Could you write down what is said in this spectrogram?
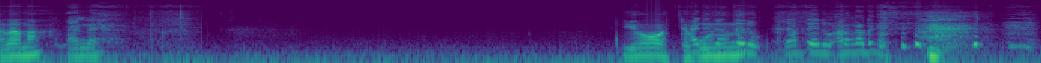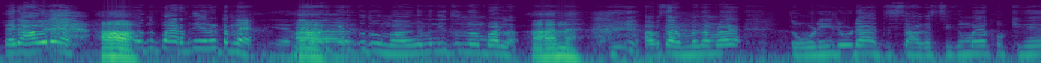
അതാണോ? അന്നെ. ഈ ഒറ്റ ഞാൻ തരും തരും. അങ്ങോട്ട് രാവിലെ. ഒന്ന് പറഞ്ഞു തരട്ടല്ലേ കിടക്ക് തിന്നു. അങ്ങനെ നീ തിന്നാൻ പാടില്ല. അപ്പൊ സംഭവം നമ്മളെ തോണിയിലൂടെ അതിസാഹസികമായ കുക്കിംഗ്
